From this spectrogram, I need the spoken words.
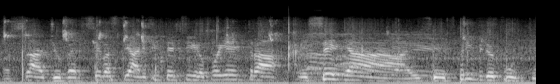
passaggio per Sebastiani, finta il tiro poi entra e segna i suoi primi due punti.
